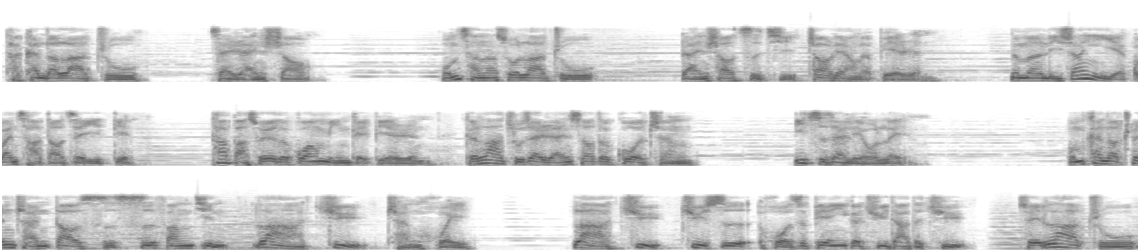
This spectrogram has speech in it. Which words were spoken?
他看到蜡烛在燃烧。我们常常说蜡烛燃烧自己，照亮了别人。那么李商隐也观察到这一点，他把所有的光明给别人，可蜡烛在燃烧的过程一直在流泪。我们看到“春蚕到死丝方尽，蜡炬成灰”。蜡炬，炬是火字边一个巨大的炬。所以蜡烛，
